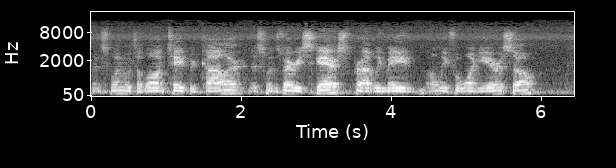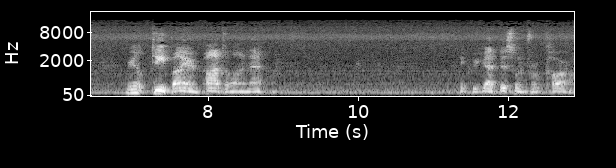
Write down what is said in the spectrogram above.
This one with a long tapered collar. This one's very scarce, probably made only for one year or so. Real deep iron pontil on that think we got this one from Carl.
